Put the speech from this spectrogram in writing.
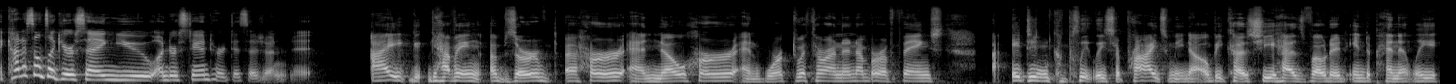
It kind of sounds like you're saying you understand her decision. I, having observed uh, her and know her and worked with her on a number of things, it didn't completely surprise me, no, because she has voted independently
